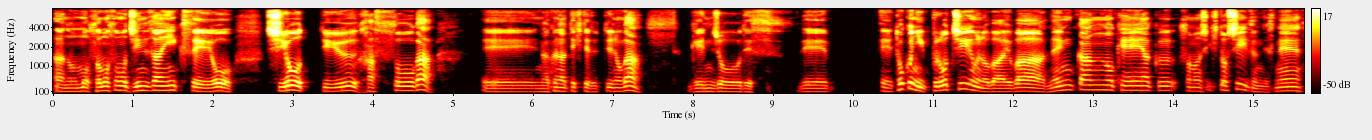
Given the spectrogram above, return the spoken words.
あの、もうそもそも人材育成をしようっていう発想が、えー、なくなってきてるっていうのが現状です。で、えー、特にプロチームの場合は、年間の契約、その1シーズンですね。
